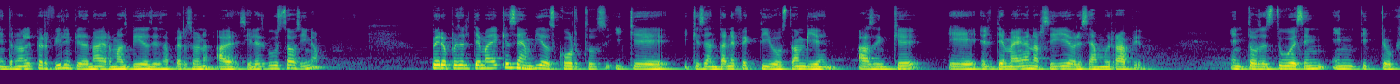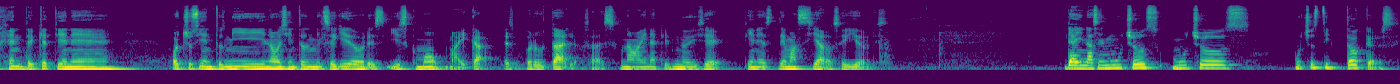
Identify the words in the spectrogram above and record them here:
entran al perfil y empiezan a ver más videos de esa persona, a ver si les gusta o si no. Pero pues el tema de que sean videos cortos y que, y que sean tan efectivos también hacen que eh, el tema de ganar seguidores sea muy rápido. Entonces tú ves en, en TikTok gente que tiene 800 mil, 900 mil seguidores y es como, marica, es brutal. O sea, es una vaina que uno dice, tienes demasiados seguidores. De ahí nacen muchos, muchos, muchos TikTokers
